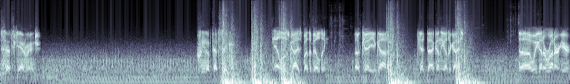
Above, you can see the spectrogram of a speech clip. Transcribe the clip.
Set scan range. Clean up that signal. Nail those guys by the building. Okay, you got him. Get back on the other guys. Uh, we got a runner here.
